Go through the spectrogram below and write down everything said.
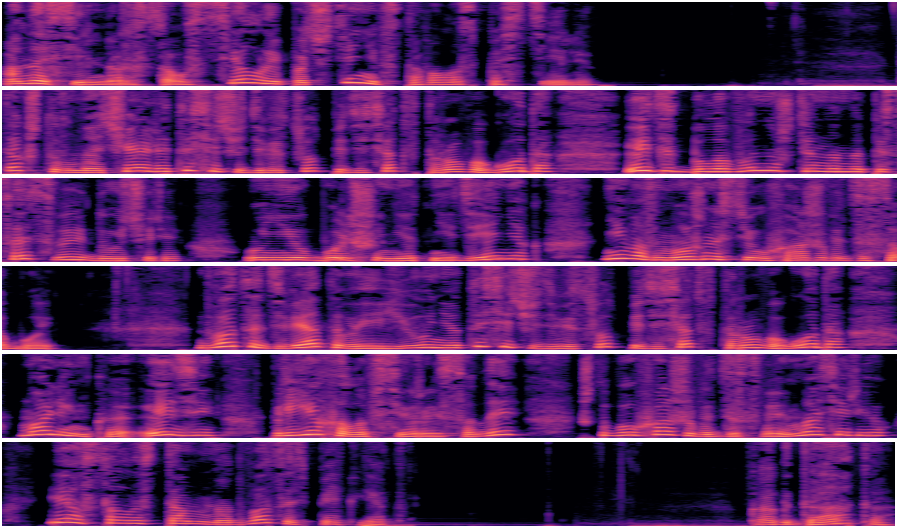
Она сильно растолстела и почти не вставала с постели. Так что в начале 1952 года Эдит была вынуждена написать своей дочери. У нее больше нет ни денег, ни возможности ухаживать за собой. 29 июня 1952 года маленькая Эзи приехала в Серые сады, чтобы ухаживать за своей матерью, и осталась там на 25 лет. Когда-то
